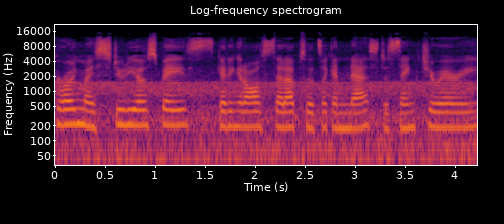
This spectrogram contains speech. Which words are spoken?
Growing my studio space, getting it all set up so it's like a nest, a sanctuary.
